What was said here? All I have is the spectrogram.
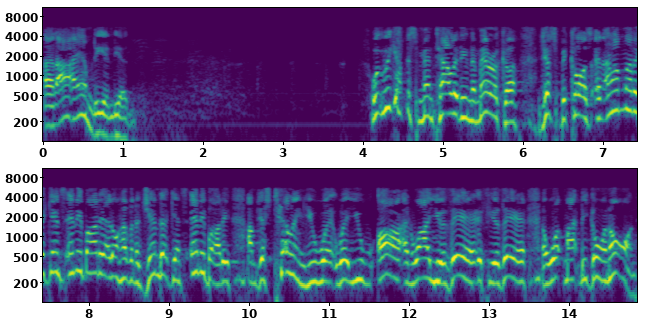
And I am the Indian. We got this mentality in America just because, and I'm not against anybody. I don't have an agenda against anybody. I'm just telling you where, where you are and why you're there, if you're there, and what might be going on.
